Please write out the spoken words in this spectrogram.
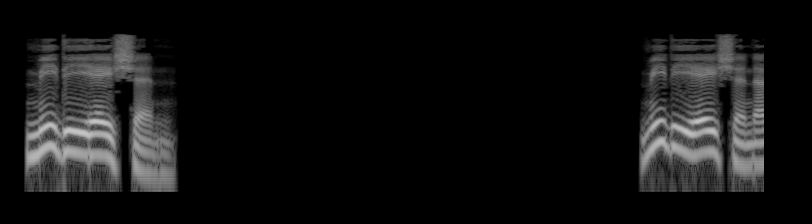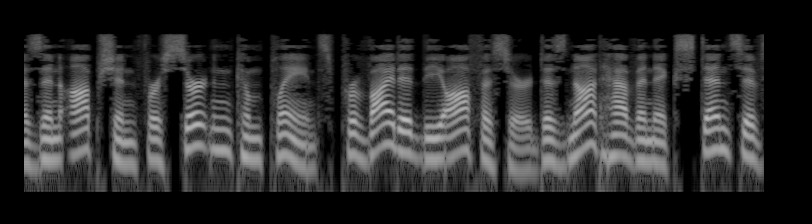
Mediation Mediation is an option for certain complaints provided the officer does not have an extensive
